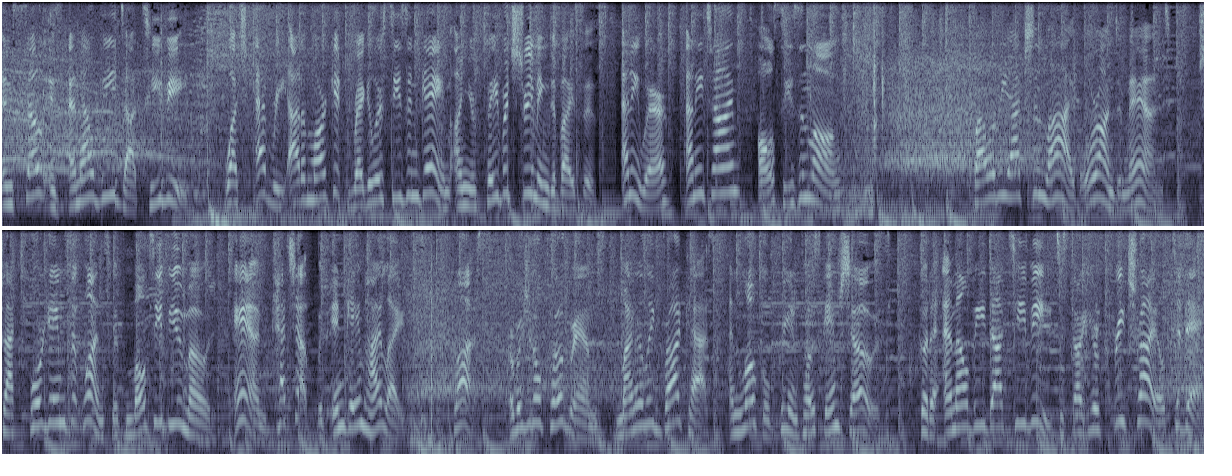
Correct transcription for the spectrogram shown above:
and so is MLB.tv. Watch every out of market regular season game on your favorite streaming devices, anywhere, anytime, all season long. Follow the action live or on demand. Track four games at once with multi view mode and catch up with in game highlights. Plus, original programs, minor league broadcasts, and local pre and post game shows. Go to MLB.tv to start your free trial today.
